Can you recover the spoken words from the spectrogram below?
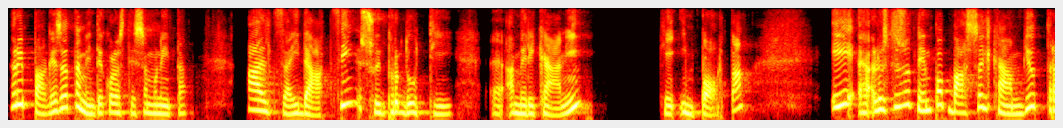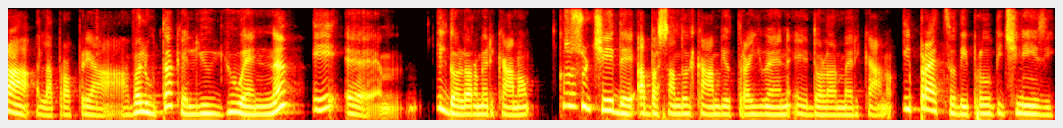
Ripaga esattamente con la stessa moneta alza i dazi sui prodotti eh, americani che importa e eh, allo stesso tempo abbassa il cambio tra la propria valuta, che è l'UN, e eh, il dollaro americano. Cosa succede abbassando il cambio tra yuan e dollaro americano? Il prezzo dei prodotti cinesi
